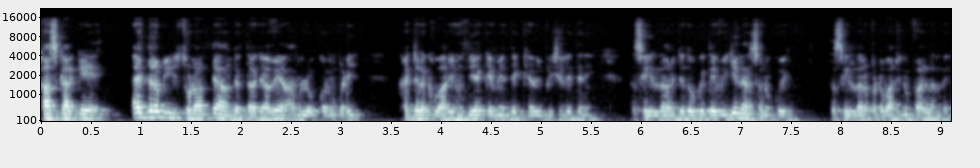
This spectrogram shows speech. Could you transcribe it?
ਖਾਸ ਕਰਕੇ ਇੱਧਰ ਵੀ ਥੋੜਾ ਧਿਆਨ ਦਿੱਤਾ ਜਾਵੇ। ਆਮ ਲੋਕਾਂ ਨੂੰ ਬੜੀ ਖੱਜਲ ਖਵਾਰੀ ਹੁੰਦੀ ਹੈ। ਕਿਵੇਂ ਦੇਖਿਆ ਵੀ ਪਿਛਲੇ ਦਿਨੀ ਤਹਿਸੀਲਦਾਰ ਜਦੋਂ ਕਿਤੇ ਵਿਜੀਲੈਂਸ ਨੂੰ ਕੋਈ ਤਹਿਸੀਲਦਾਰ ਪਟਵਾਰੀ ਨੂੰ ਫੜ ਲੈਂਦੇ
